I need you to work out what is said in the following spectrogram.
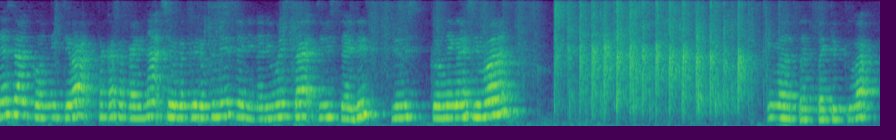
皆さんこんにちは。高坂里奈小学6年生になりました。11歳です。よろしくお願いします。今歌った曲は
